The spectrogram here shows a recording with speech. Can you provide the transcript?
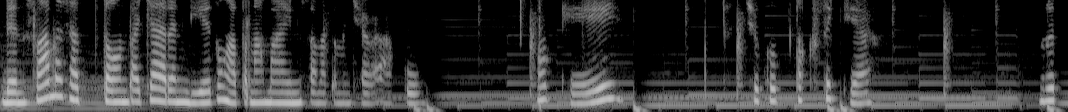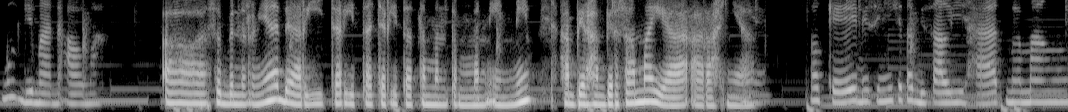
dan selama satu tahun pacaran dia itu nggak pernah main sama temen cewek aku oke okay. cukup toxic ya menurutmu gimana Alma? Uh, sebenarnya dari cerita-cerita teman-teman ini hampir-hampir sama ya arahnya. Yeah. Oke, okay, di sini kita bisa lihat memang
